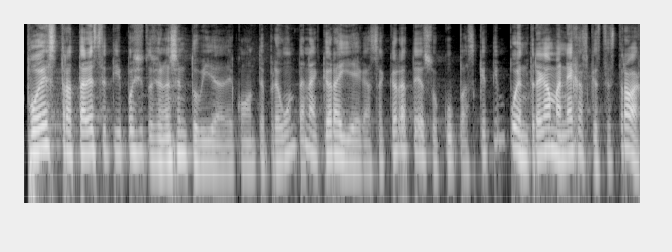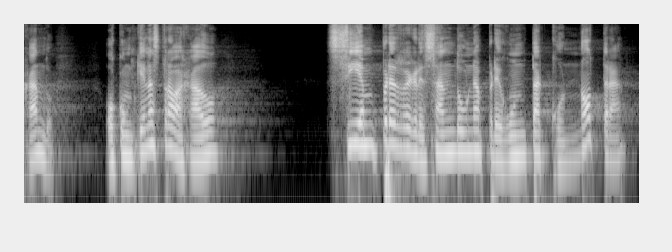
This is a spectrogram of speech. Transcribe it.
puedes tratar este tipo de situaciones en tu vida, de cuando te preguntan a qué hora llegas, a qué hora te desocupas, qué tiempo de entrega manejas que estés trabajando o con quién has trabajado, siempre regresando una pregunta con otra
